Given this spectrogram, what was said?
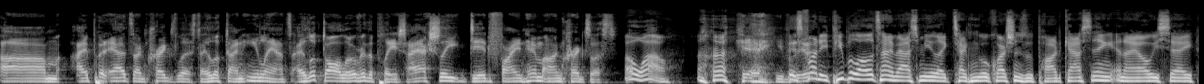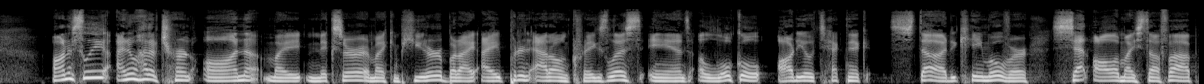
Um, I put ads on Craigslist. I looked on Elance. I looked all over the place. I actually did find him on Craigslist. Oh, wow. yeah, it's funny. It? People all the time ask me like technical questions with podcasting, and I always say, honestly, I know how to turn on my mixer and my computer, but I, I put an ad on Craigslist, and a local audio technic stud came over, set all of my stuff up,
